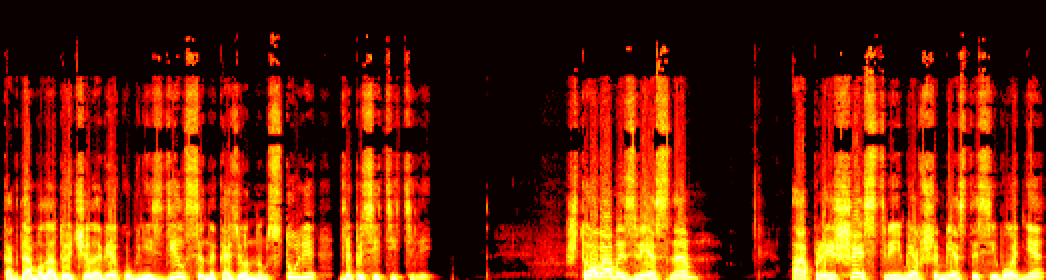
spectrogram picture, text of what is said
когда молодой человек угнездился на казенном стуле для посетителей. «Что вам известно о происшествии, имевшем место сегодня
